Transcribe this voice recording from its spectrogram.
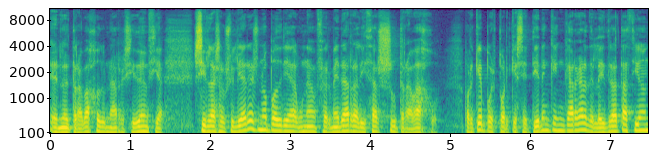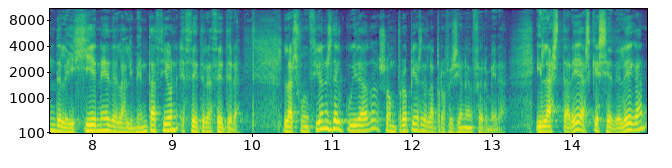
en el trabajo de una residencia. Sin las auxiliares no podría una enfermera realizar su trabajo. ¿Por qué? Pues porque se tienen que encargar de la hidratación, de la higiene, de la alimentación, etcétera, etcétera. Las funciones del cuidado son propias de la profesión enfermera y las tareas que se delegan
